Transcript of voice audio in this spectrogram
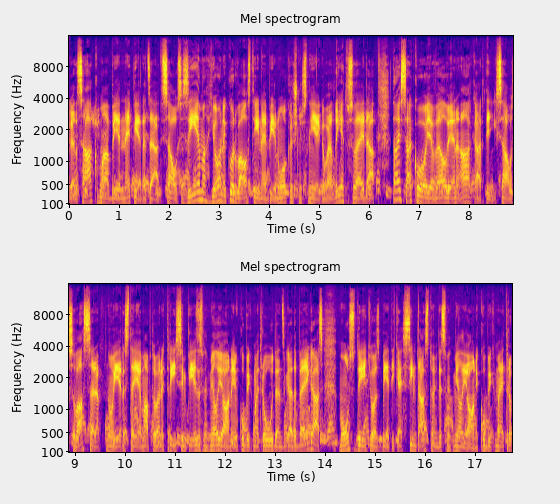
gada sākumā bija nepieredzēti sausa ziema, jo nekur valstī nebija nokrišņu sniega vai lietus veidā. Tā izsakoja vēl viena ārkārtīgi sausa vasara. No ierastajiem aptuveni 350 miljoniem kubikmetru ūdens gada beigās mūsu dīķos bija tikai 180 miljoni kubikmetru.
